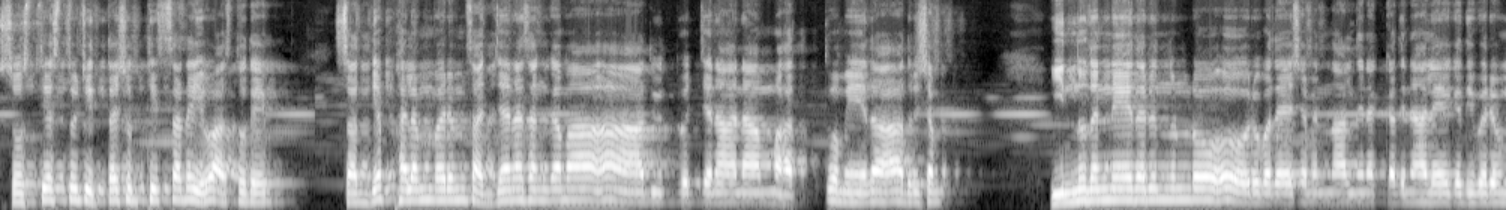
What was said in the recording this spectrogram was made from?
സ്വസ്ത്യസ്തു ചിത്തശുദ്ധി സദൈവാസ്തുതേ. സദ്യഫലം വരും സജ്ജന സംഗമാദ്യുദ്വജ്ജനാനാം മഹത്വമേതാദൃശം ഇന്നു തന്നെ തരുന്നുണ്ടോ ഒരു ഉപദേശം എന്നാൽ നിനക്കതിനാലേ ഗതി വരും.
